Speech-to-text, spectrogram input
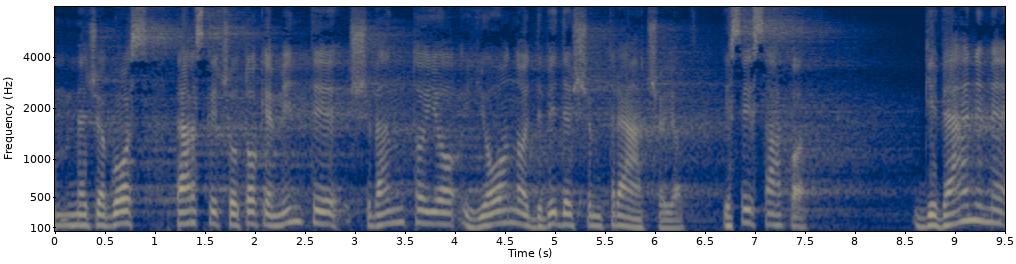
medžiagos, perskaičiau tokią mintį Šventojo Jono 23. Jisai sako, gyvenime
